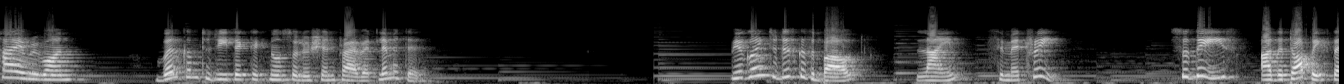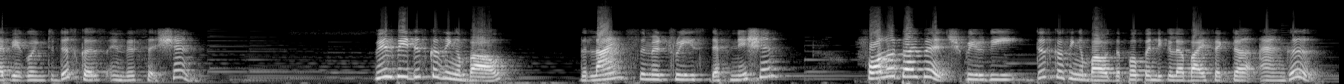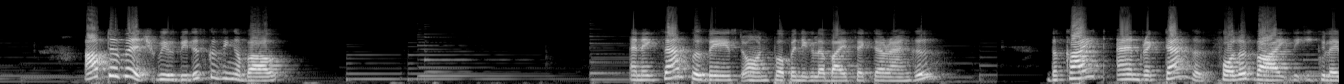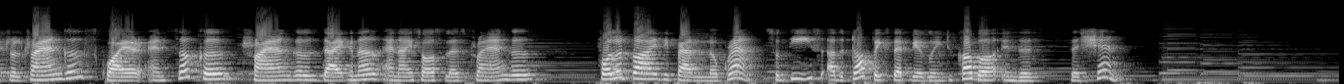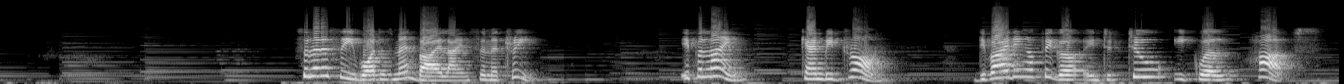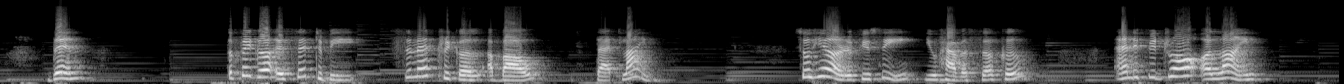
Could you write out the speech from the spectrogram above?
Hi everyone. Welcome to GTech Techno Solution Private Limited. We are going to discuss about line symmetry. So these are the topics that we are going to discuss in this session. We'll be discussing about the line symmetry's definition followed by which we'll be discussing about the perpendicular bisector angle. After which we'll be discussing about an example based on perpendicular bisector angle, the kite and rectangle followed by the equilateral triangle, square and circle, triangle, diagonal and isosceles triangle followed by the parallelogram. So these are the topics that we are going to cover in this session. So let us see what is meant by line symmetry. If a line can be drawn dividing a figure into two equal halves, then the figure is said to be symmetrical about that line. So here if you see you have a circle and if you draw a line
